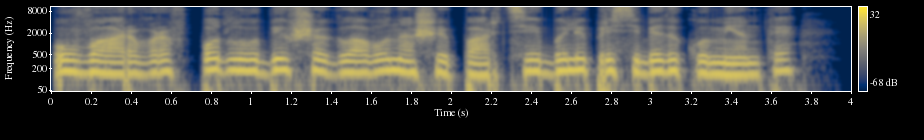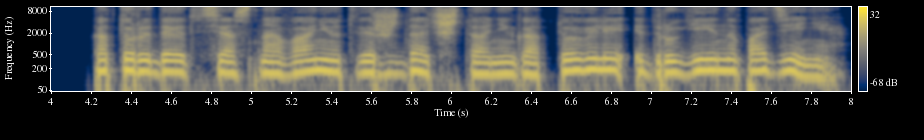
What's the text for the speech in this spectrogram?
У варваров, подло убивших главу нашей партии, были при себе документы, которые дают все основания утверждать, что они готовили и другие нападения.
